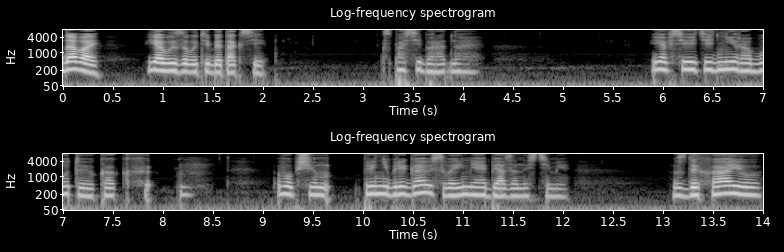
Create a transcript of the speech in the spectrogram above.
«Давай, я вызову тебе такси». «Спасибо, родная». Я все эти дни работаю как... В общем, пренебрегаю своими обязанностями. Вздыхаю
